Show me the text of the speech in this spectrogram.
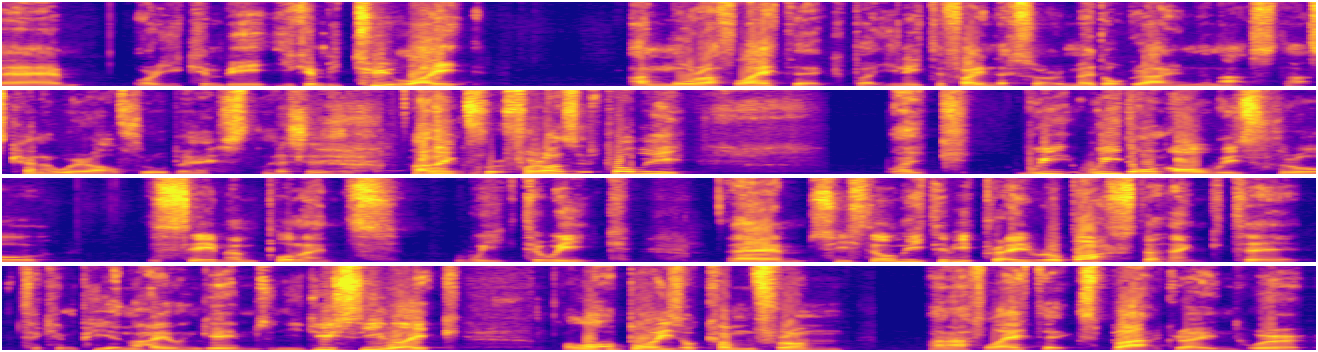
um, or you can be you can be too light and more athletic, but you need to find a sort of middle ground, and that's that's kind of where I'll throw best. Like, this is, I think for, for us, it's probably like we we don't always throw the same implements week to week, um, so you still need to be pretty robust, I think, to to compete in the Highland Games. And you do see like a lot of boys will come from an athletics background where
